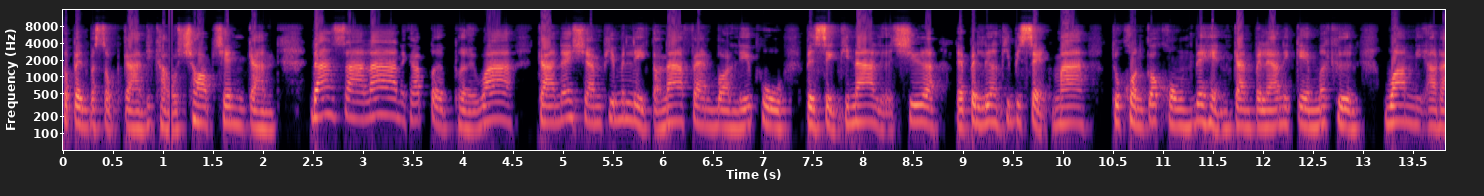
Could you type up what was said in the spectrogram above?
ก็เป็นประสบการณ์ที่เขาชอบเช่นกัน ด้านซาร่านะครับเปิดเผยว่าการได้แชมเป์พรีเมียร์ลีกต่อหน้าแฟนบอลลิเวอร์พูลเป็นสิ่งที่น่าเหลือเชื่อ และเป็นเรื่องที่พิเศษมาก ทุกคนก็คงได้เห็นกันไปแล้วในเกมเมื่อคืน ว่ามีอะไร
